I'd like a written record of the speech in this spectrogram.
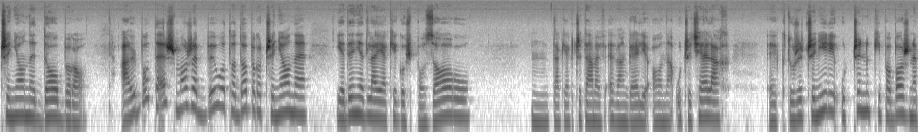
czynione dobro, albo też może było to dobro czynione jedynie dla jakiegoś pozoru, tak jak czytamy w Ewangelii o nauczycielach y, którzy czynili uczynki pobożne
